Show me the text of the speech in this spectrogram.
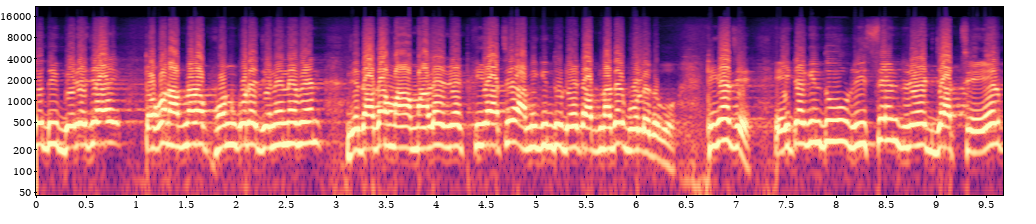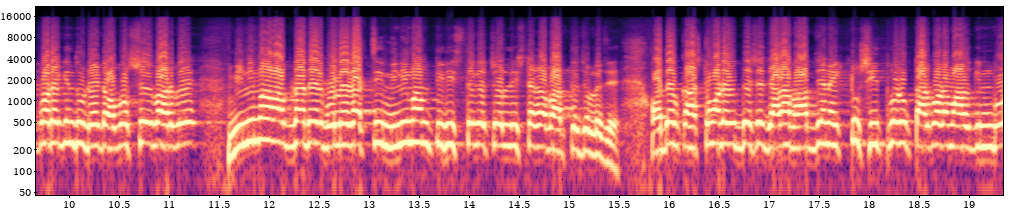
যদি বেড়ে যায় তখন আপনারা ফোন করে জেনে নেবেন যে দাদা মালের রেট কি আছে? আমি কিন্তু রেট আপনাদের বলে দেবো। ঠিক আছে? এইটা কিন্তু রিসেন্ট রেট যাচ্ছে। এরপরে কিন্তু রেট অবশ্যই বাড়বে। মিনিমাম আপনাদের বলে রাখছি মিনিমাম তিরিশ থেকে চল্লিশ টাকা বাড়তে চলেছে। অতএব কাস্টমারের উদ্দেশ্যে যারা ভাবছেন একটু শীত পড়ুক তারপরে মাল কিনবো।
